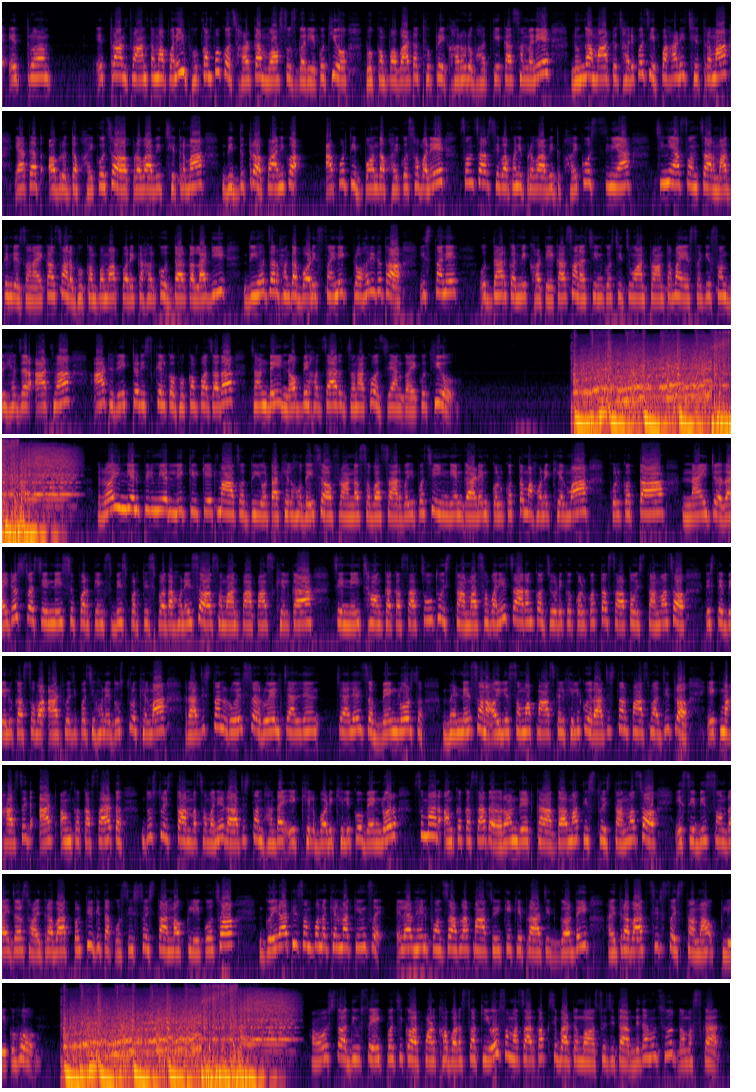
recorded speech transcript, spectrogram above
एत्रान प्रान्तमा पनि भूकम्पको झड्का महसुस गरिएको थियो। भूकम्पबाट थुप्रै घरहरू भत्किएका छन् भने ढुङ्गा माटो झरेपछि पहाडी क्षेत्रमा यातायात अवरुद्ध भएको छ। प्रभावित क्षेत्रमा विद्युत र पानीको आपूर्ति बन्द भएको छ भने संचार सेवा पनि प्रभावित भएको चिनिया चिनिया संचार माध्यमले जनाएका छन्। भूकम्पमा परेकाहरूको उद्धारका लागि दुई हजार भन्दा बढी सैनिक प्रहरी तथा स्थानीय उद्धारकर्मी खटिएका छन्। चीनको सिचुवान प्रान्तमा यसअघि सन् दुई हजार आठमा आठ रेक्टर स्केलको भूकम्प जाँदा झण्डै नब्बे हजार जनाको ज्यान गएको थियो। र इन्डियन प्रिमियर लिग क्रिकेटमा आज दुईवटा खेल हुँदैछ। अपरान्न सभा चार बजेपछि इन्डियन गार्डन कोलकातामा हुने खेलमा कोलकाता नाइट राइडर्स र चेन्नई सुपर किङ्स बीच प्रतिस्पर्धा हुनेछ। समान पाँच पाँच खेलका चेन्नई छ अङ्कका साथ चौथो स्थानमा छ भने चार अङ्क जोडेको कोलकाता सातौं स्थानमा छ। त्यस्तै बेलुका सभा आठ बजेपछि हुने दोस्रो खेलमा राजस्थान रोयल्स र रोयल च्यालेन्ज च्यालेन्ज बेङ्गलोर भेट्नेछन् अहिलेसम्म पाँच खेल खेलेको राजस्थान पाँचमा जित र एकमा हारसहित आठ अङ्कका साथ दोस्रो स्थानमा छ भने राजस्थान भन्दा एक खेल बढी खेलेको बेङ्गलोर समान अङ्कका साथ रन रेटका आधारमा तेस्रो स्थानमा छ। यसैबीच सनराइजर्स हैदराबाद प्रतियोगिताको शीर्ष स्थानमा उक्लिएको छ। गैराती सम्पन्न खेलमा किङ्स इलेभेन पन्जाबलाई पाँच विकेटले पराजित गर्दै हैदराबाद शीर्ष स्थानमा उक्लिएको हो। हवस् त दिउँसो एक बजीको अर्पण खबर सकियो। समाचार कक्षीबाट म सुजिता बिदा हुन्छु। नमस्कार।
